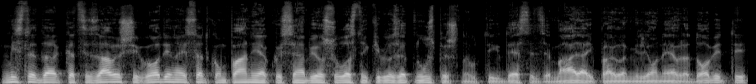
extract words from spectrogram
misle da kad se završi godina i sad kompanija koji sam ja bio suvlasnik i bila izuzetno uspešna u tih deset zemalja i pravila milione evra dobiti,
